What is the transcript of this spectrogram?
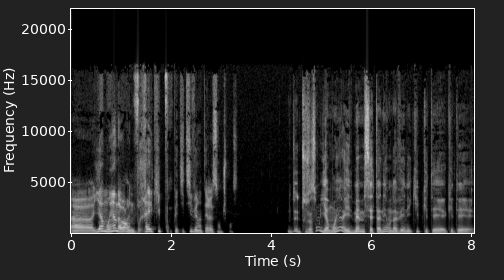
euh, il y a moyen d'avoir une vraie équipe compétitive et intéressante, je pense. De, toute façon, il y a moyen, et même cette année, on avait une équipe qui était, qui était,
